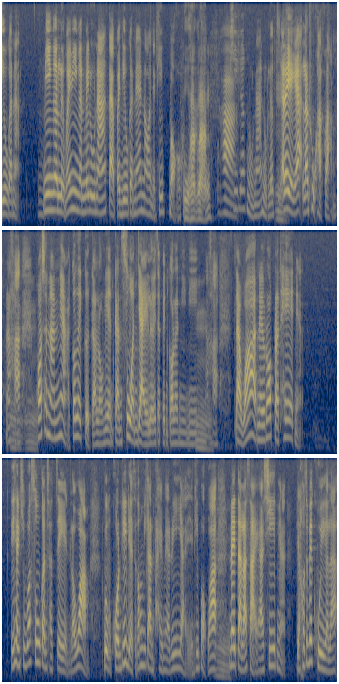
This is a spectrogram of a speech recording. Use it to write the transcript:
ดีลกันอะมีเงินหรือไม่มีเงินไม่รู้นะ แต่ไปดีลกันแน่นอนอย่างที่บอกกับคุณถูกหักหลังค่ะพี่เลือกหนูนะหนูเลือกอืพี่มอะไรอย่างเงี้ยแล้วถูกหักหลังนะคะอืมอืมเพราะฉะนั้นเนี่ยก็เลยเกิดการร้องเรียนกันส่วนใหญ่เลยจะเป็นกรณีนี้อืมนะคะ แต่ว่าในรอบประเทศเนี่ย ดิฉันคิดว่าสู้กันชัดเจน ระหว่างกลุ่มคนที่เดี๋ยวจะต้องมีการ primary ใหญ่อย่างที่บอกว่าในแต่ละสายอาชีพเนี่ยเดี๋ยวเขาจะไปคุยกันแล้ว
